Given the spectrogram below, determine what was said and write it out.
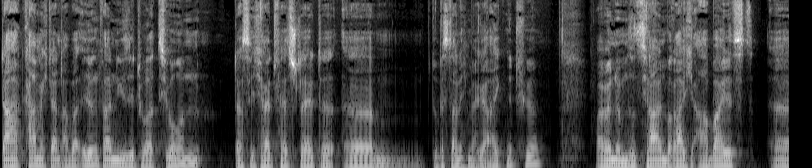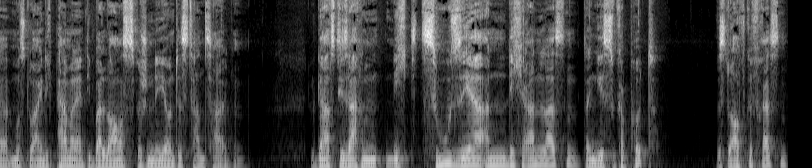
Da kam ich dann aber irgendwann in die Situation, dass ich halt feststellte, ähm, du bist da nicht mehr geeignet für. Weil wenn du im sozialen Bereich arbeitest, äh, musst du eigentlich permanent die Balance zwischen Nähe und Distanz halten. Du darfst die Sachen nicht zu sehr an dich ranlassen, dann gehst du kaputt, bist du aufgefressen.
